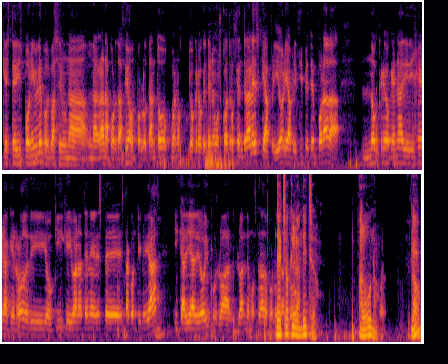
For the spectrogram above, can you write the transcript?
que esté disponible, pues va a ser una, una gran aportación. Por lo tanto, bueno, yo creo que tenemos cuatro centrales que a priori, a principio de temporada, no creo que nadie dijera que Rodri o Quique iban a tener este, esta continuidad y que a día de hoy pues lo han, lo han demostrado. Por lo De hecho, tanto, aquí lo han dicho. Alguno. ¿No?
